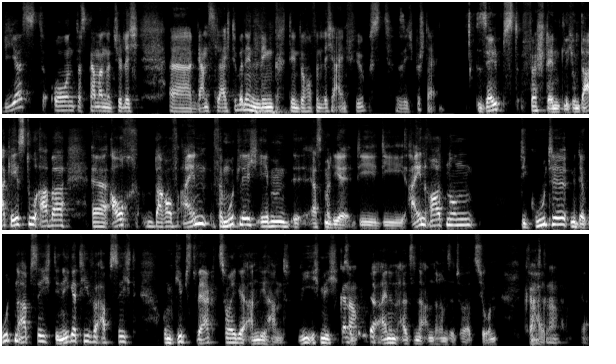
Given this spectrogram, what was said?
wirst. Und das kann man natürlich äh, ganz leicht über den Link, den du hoffentlich einfügst, sich bestellen selbstverständlich. Und da gehst du aber äh, auch darauf ein, vermutlich eben äh, erstmal die, die, die Einordnung die gute, mit der guten Absicht, die negative Absicht und gibst Werkzeuge an die Hand, wie ich mich genau. sowohl in der einen als in der anderen Situation verhalten genau. Ja.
